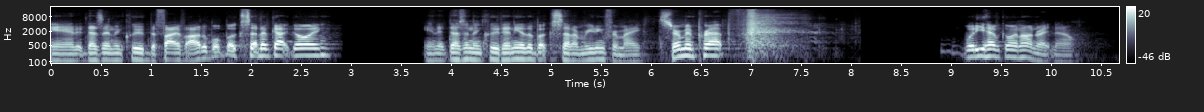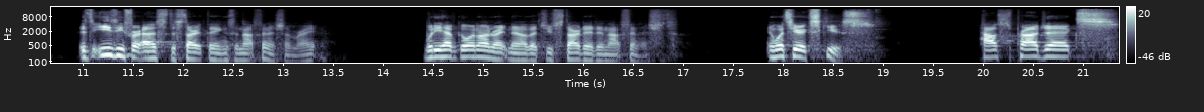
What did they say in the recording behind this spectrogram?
And it doesn't include the five Audible books that I've got going. And it doesn't include any of the books that I'm reading for my sermon prep. what do you have going on right now? It's easy for us to start things and not finish them, right? What do you have going on right now that you've started and not finished? And what's your excuse? House projects,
